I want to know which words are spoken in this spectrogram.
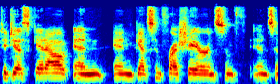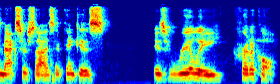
to just get out and and get some fresh air and some and some exercise i think is is really critical.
